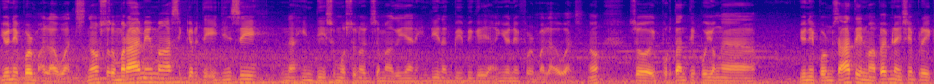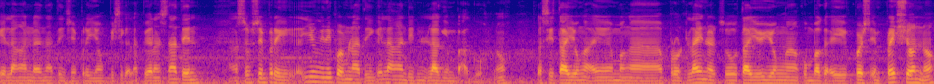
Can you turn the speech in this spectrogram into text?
uniform allowance no. So maraming mga security agency na hindi sumusunod sa mga ganyan, hindi nagbibigay ang uniform allowance no. So importante po yung ah, uniform sa atin, mga 5'9", siyempre kailangan na natin siyempre yung physical appearance natin. Ah, so siyempre, yung uniform natin kailangan din laging bago, no? Kasi tayo nga ay mga frontliner. So tayo yung ah, kumbaga ay first impression, no?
